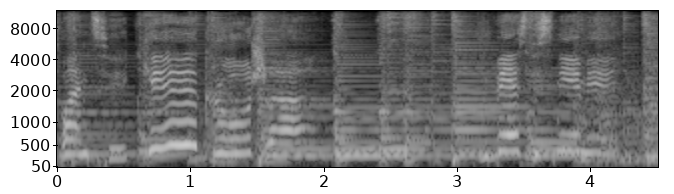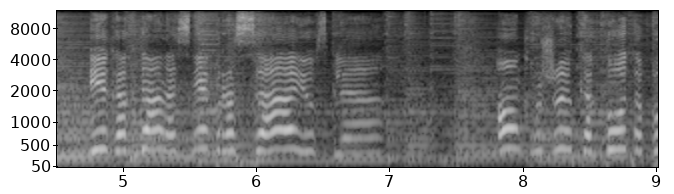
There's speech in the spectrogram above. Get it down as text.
фантики кружат Вместе с ними И когда на снег бросаю взгляд Он кружит, как будто бы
